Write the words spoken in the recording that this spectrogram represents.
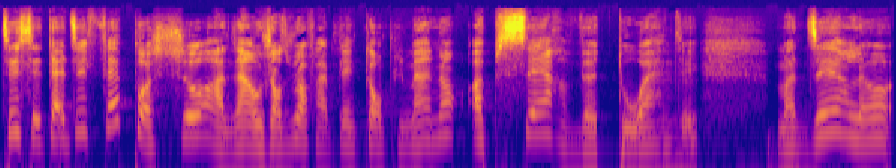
C'est-à-dire, fais pas ça en disant aujourd'hui, on va faire plein de compliments. Non, observe-toi. tu sais. M'a dire, là,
